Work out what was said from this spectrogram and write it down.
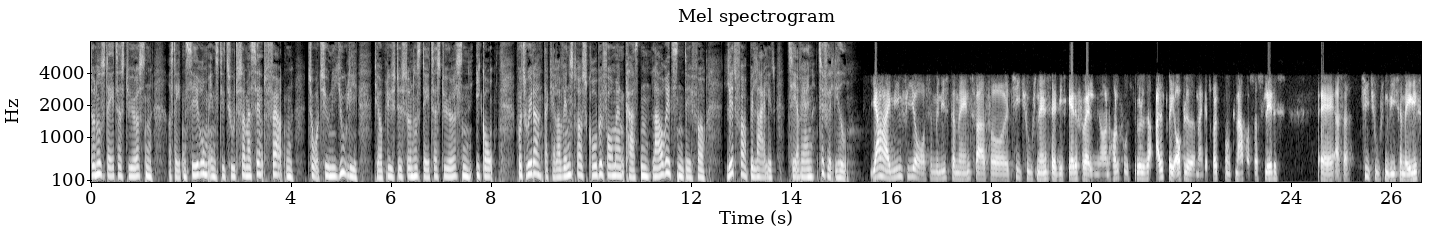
Sundhedsdatastyrelsen og Statens Serum Institut, som er sendt før den 22. juli. Det oplyste Sundhedsdatastyrelsen i går. På Twitter, der kalder Venstres gruppeformand Carsten Lauritsen det for lidt for belejligt til at være en tilfældighed. Jeg har i mine fire år som minister med ansvaret for øh, 10.000 ansatte i skatteforvaltningen og en håndfuld aldrig oplevet, at man kan trykke på en knap og så slettes øh, altså 10.000 vis af mails,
